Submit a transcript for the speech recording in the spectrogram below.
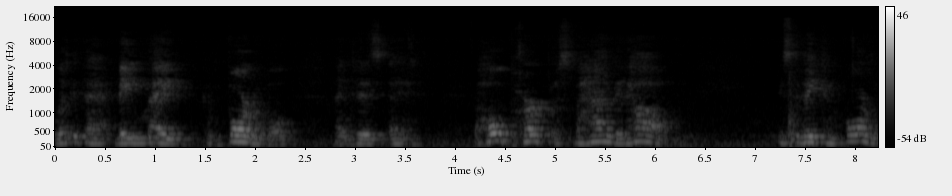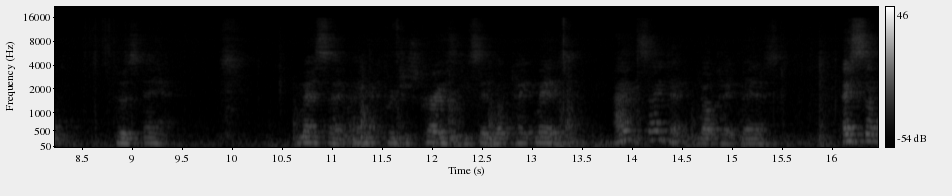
Look at that, being made conformable unto his death. The whole purpose behind it all is to be conformable to his death. You may say, man, that preacher's crazy. He said, don't take medicine. I didn't say take, don't take medicine. There's some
